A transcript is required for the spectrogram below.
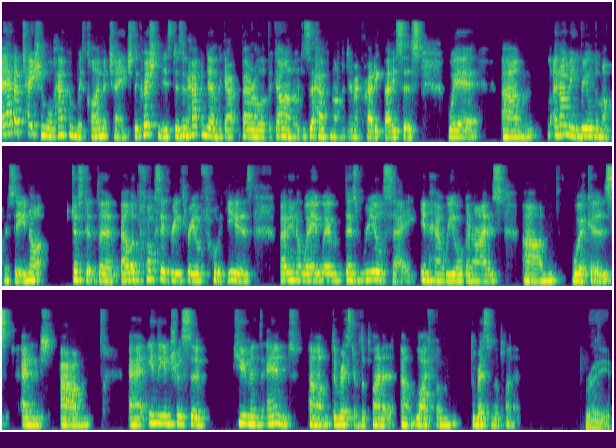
adaptation will happen with climate change. The question is, does it happen down the ga- barrel of a gun or does it happen on a democratic basis where, um, and I mean real democracy, not just at the ballot box every three or four years, but in a way where there's real say in how we organise um, workers and um, uh, in the interests of humans and um, the rest of the planet, um, life on the rest of the planet. Right.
